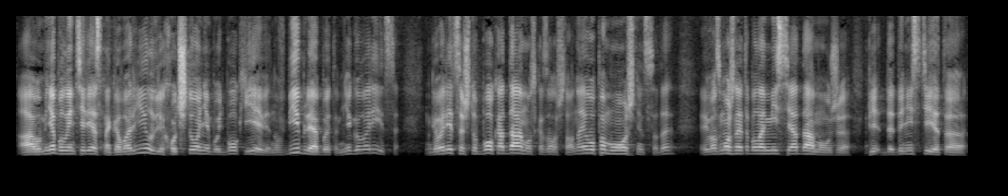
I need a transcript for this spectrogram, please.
А у меня было интересно, говорил ли хоть что-нибудь Бог Еве. Но в Библии об этом не говорится. Говорится, что Бог Адаму сказал, что она его помощница. Да? И, возможно, это была миссия Адама уже, донести это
